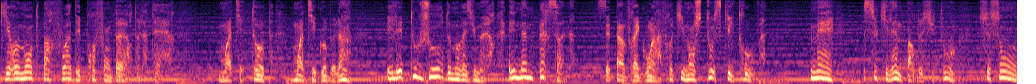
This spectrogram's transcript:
qui remonte parfois des profondeurs de la terre. Moitié taupe, moitié gobelin, il est toujours de mauvaise humeur et n'aime personne. C'est un vrai goinfre qui mange tout ce qu'il trouve. Mais ce qu'il aime par-dessus tout, ce sont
